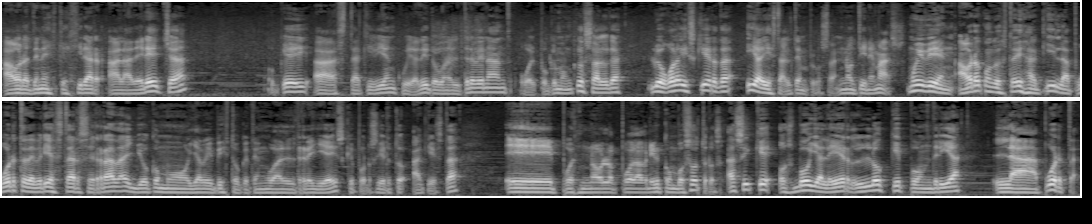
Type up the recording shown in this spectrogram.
ahora tenéis que girar a la derecha, ¿ok? Hasta aquí bien, cuidadito con el Trevenant o el Pokémon que os salga, luego a la izquierda y ahí está el templo, o sea, no tiene más. Muy bien, ahora cuando estéis aquí la puerta debería estar cerrada, yo como ya habéis visto que tengo al Rey Ace, que por cierto aquí está, eh, pues no lo puedo abrir con vosotros, así que os voy a leer lo que pondría la puerta.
